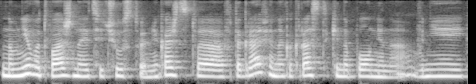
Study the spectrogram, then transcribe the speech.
Но мне вот важно эти чувства. Мне кажется, твоя фотография, она как раз-таки наполнена. В ней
